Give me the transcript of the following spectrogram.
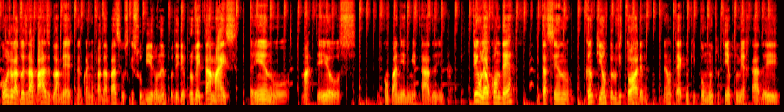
com jogadores da base do América, né? Quando a gente fala da base, os que subiram, né? Poderia aproveitar mais Breno, Matheus e companhia limitada. Tem o Léo Condé, que está sendo campeão pelo Vitória, né? Um técnico que ficou muito tempo no mercado aí,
